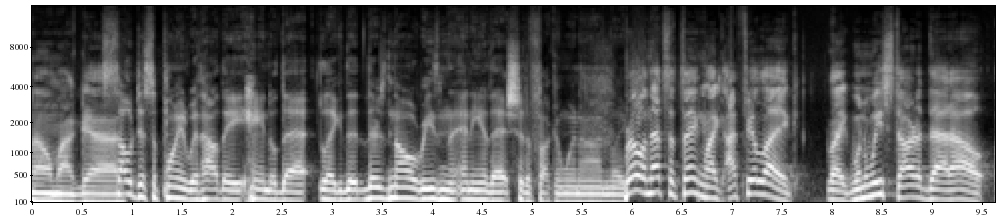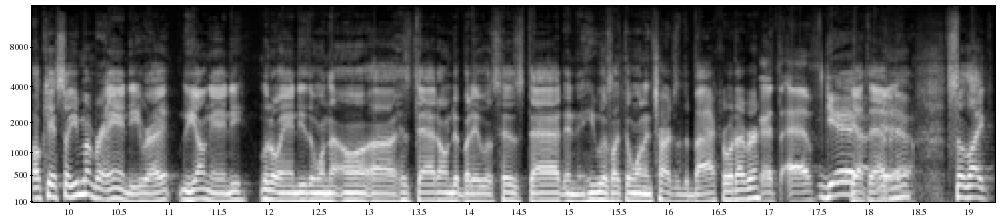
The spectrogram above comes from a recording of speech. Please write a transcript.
Oh my god. so disappointed with how they handled that. Like, the, there's no reason that any of that should have fucking went on. Like, Bro, and that's the thing. Like, I feel like, like when we started that out. Okay, so you remember Andy, right? The young Andy, little Andy, the one that uh, his dad owned it, but it was his dad, and he was like the one in charge of the back or whatever. At the Ave. yeah, Yeah, at the avenue. So like,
